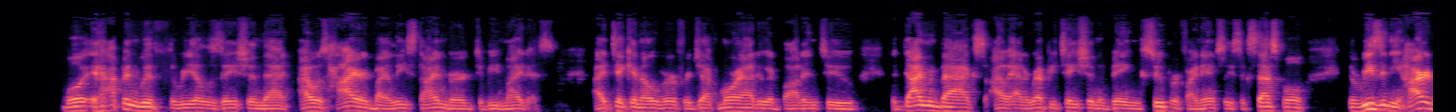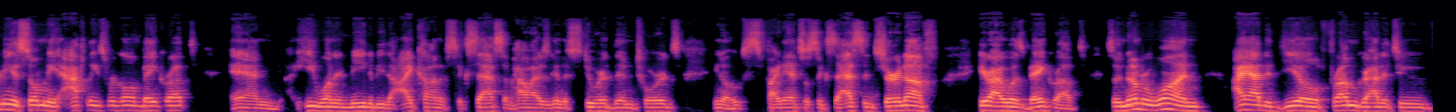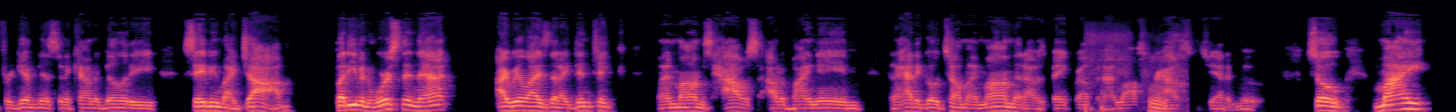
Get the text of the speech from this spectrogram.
Well, it happened with the realization that I was hired by Leigh Steinberg to be Midas. I'd taken over for Jeff Moorad, who had bought into the Diamondbacks. I had a reputation of being super financially successful. The reason he hired me is so many athletes were going bankrupt, and he wanted me to be the icon of success of how I was going to steward them towards you know financial success and sure enough here i was bankrupt. So number one i had to deal from gratitude forgiveness and accountability saving my job. But even worse than that i realized that i didn't take my mom's house out of my name and i had to go tell my mom that i was bankrupt and i lost her house and she had to move. So my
